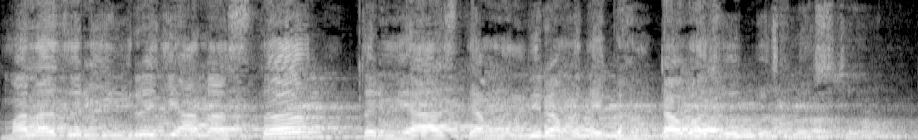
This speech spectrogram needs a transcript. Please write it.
मला जर इंग्रजी आलं असतं तर मी आज त्या मंदिरामध्ये घंटा वाजवत बसलो असतो.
